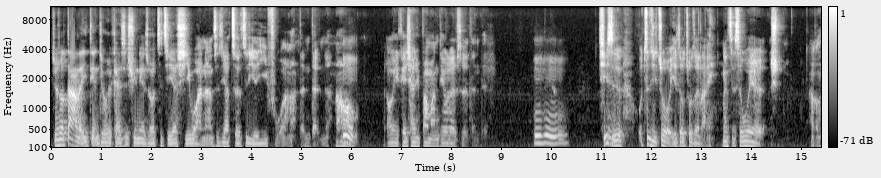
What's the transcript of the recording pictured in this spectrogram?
就是说大了一点就会开始训练，说自己要洗碗啊，自己要折自己的衣服啊，等等的，然后、嗯然后也可以下去帮忙丢垃圾等等。嗯哼，其实我自己做也都做得来，那只是为了，啊，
